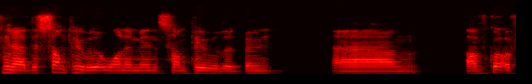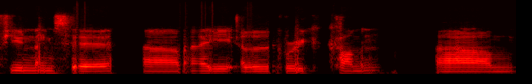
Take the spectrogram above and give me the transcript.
you know, there's some people that want him in, some people that don't. Um, I've got a few names here. Uh, maybe Allegri could come in. Um,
